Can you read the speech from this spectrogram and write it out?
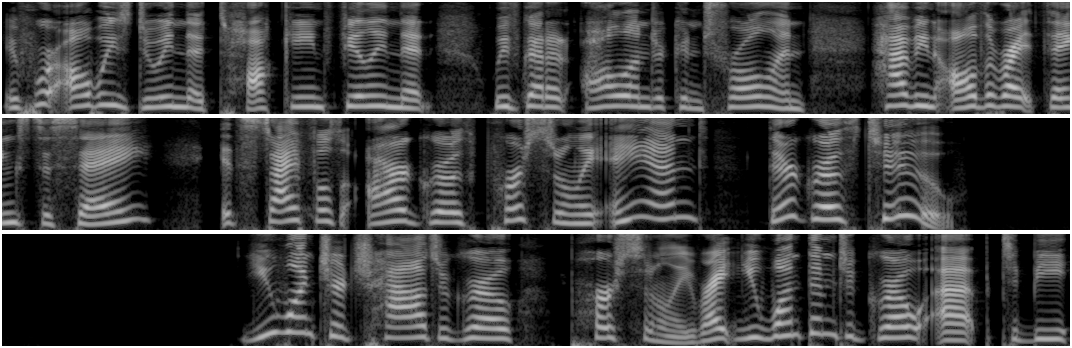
If we're always doing the talking, feeling that we've got it all under control and having all the right things to say, it stifles our growth personally and their growth too. You want your child to grow personally, right? You want them to grow up to be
